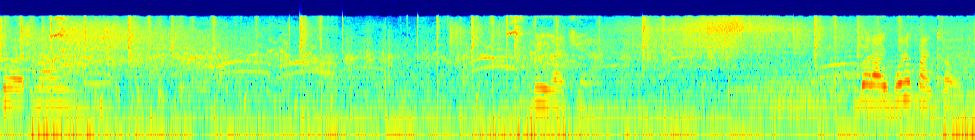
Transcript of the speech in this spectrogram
But not. Because I can't. But I would if I could.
